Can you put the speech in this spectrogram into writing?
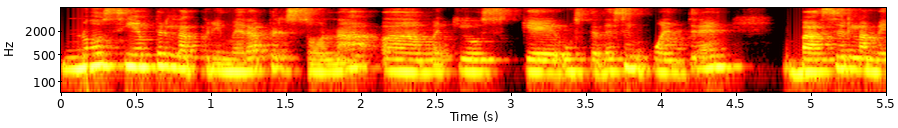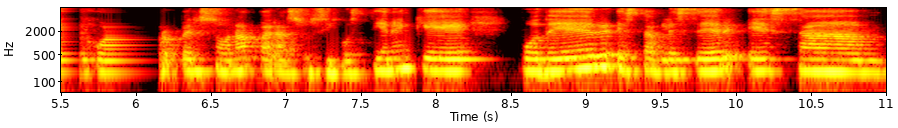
no siempre la primera persona que, que, ustedes encuentren va a ser la mejor persona para sus hijos. Tienen que poder establecer esa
